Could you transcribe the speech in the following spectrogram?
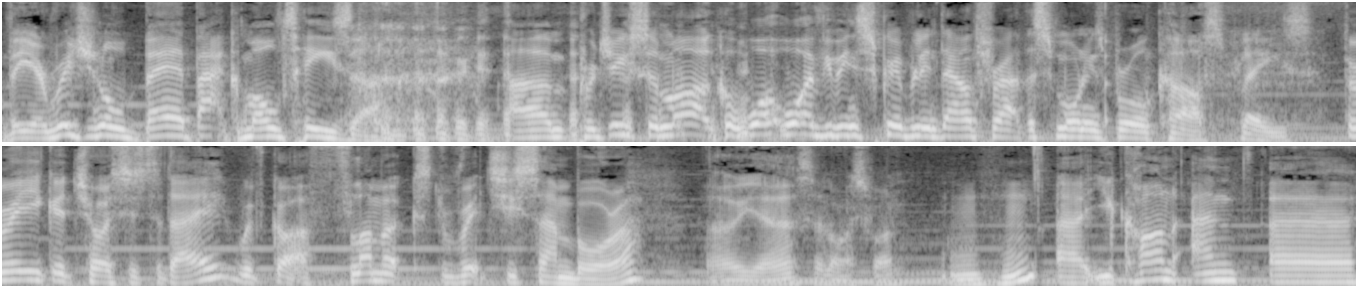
the original bareback Malteser. um, Producer Mark, what, what have you been scribbling down throughout this morning's broadcast, please? Three good choices today. We've got a flummoxed Richie Sambora. Oh, yeah. That's a nice one. Uh, you can't And. uh,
